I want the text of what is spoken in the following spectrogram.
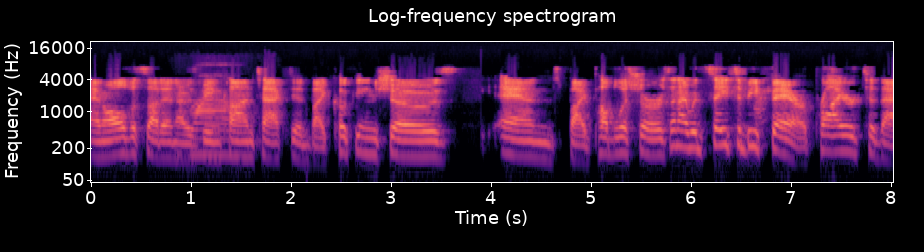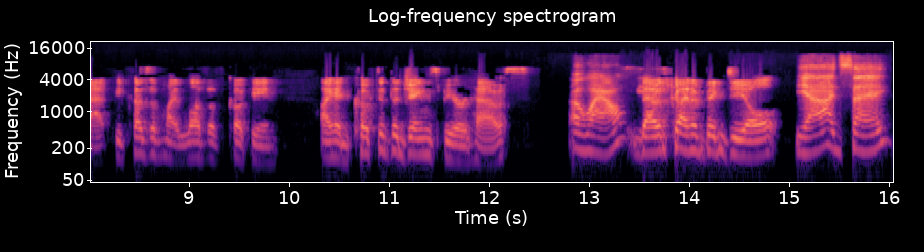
And all of a sudden I was being contacted by cooking shows and by publishers. And I would say to be fair, prior to that, because of my love of cooking, I had cooked at the James Beard House. Oh, wow. That was kind of a big deal. Yeah, I'd say.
